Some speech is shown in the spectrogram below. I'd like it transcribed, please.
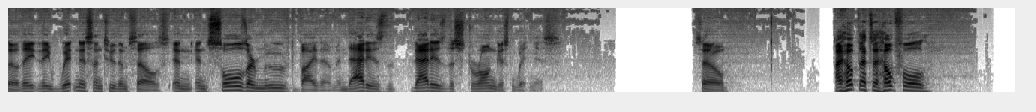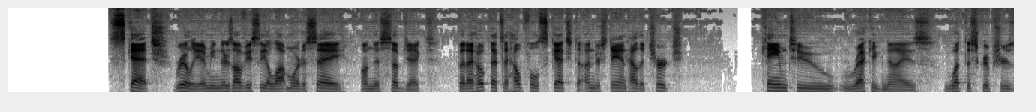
So they, they witness unto themselves, and, and souls are moved by them, and that is that is the strongest witness. So I hope that's a helpful sketch, really. I mean, there's obviously a lot more to say on this subject, but I hope that's a helpful sketch to understand how the church came to recognize what the scriptures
